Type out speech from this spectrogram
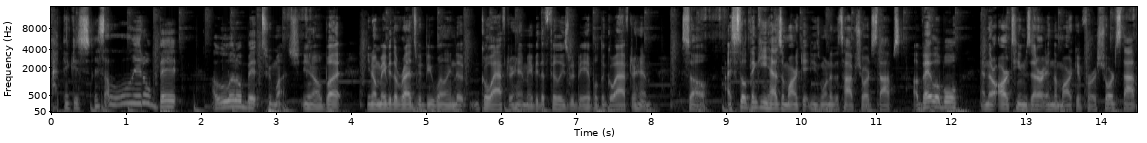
I think it's it's a little bit a little bit too much, you know, but you know, maybe the Reds would be willing to go after him, maybe the Phillies would be able to go after him. So, I still think he has a market. He's one of the top shortstops available, and there are teams that are in the market for a shortstop.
